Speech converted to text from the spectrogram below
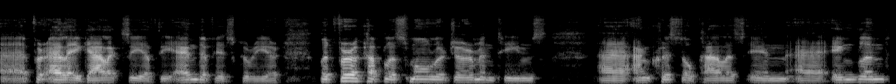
uh, for LA Galaxy at the end of his career, but for a couple of smaller German teams and Crystal Palace in uh, England,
